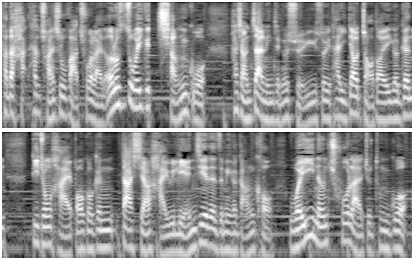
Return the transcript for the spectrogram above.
它的海它的船是无法出来的。俄罗斯作为一个强国，它想占领整个水域，所以它一定要找到一个跟地中海，包括跟大西洋海域连接的这么一个港口，唯一能出来就通过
